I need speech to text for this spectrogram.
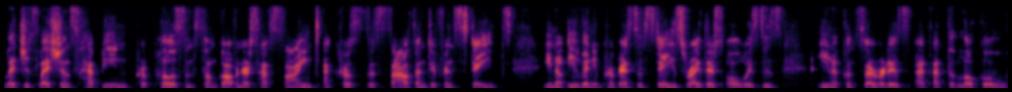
legislations have been proposed and some governors have signed across the South and different states. You know, even in progressive states, right? There's always this, you know, conservatives at, at the local,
